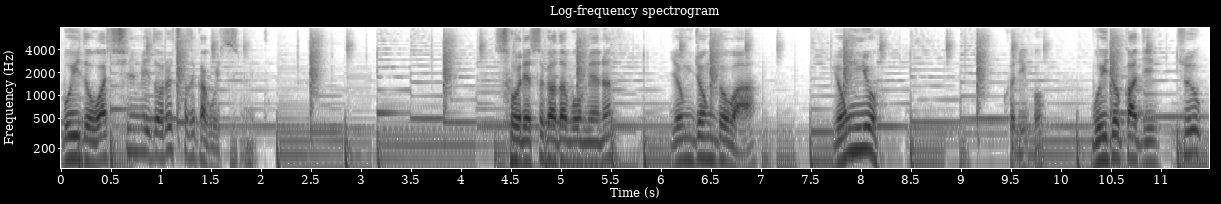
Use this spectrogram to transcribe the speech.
무의도와 실미도를 찾아가고 있습니다. 서울에서 가다 보면은 영종도와 용류 그리고 무의도까지 쭉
